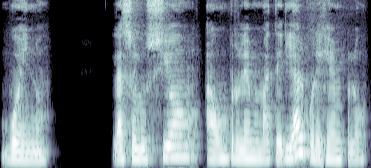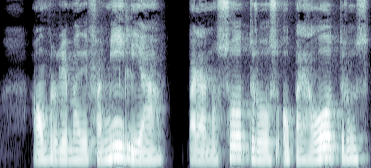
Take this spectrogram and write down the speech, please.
bueno. La solución a un problema material, por ejemplo, a un problema de familia, para nosotros o para otros,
